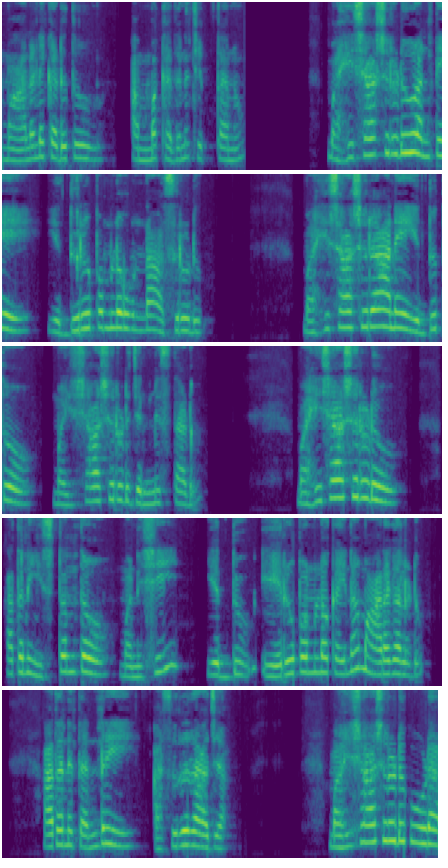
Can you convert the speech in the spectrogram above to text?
మాలని కడుతూ అమ్మ కథను చెప్తాను. మహిషాసురుడు అంటే ఎద్దు రూపంలో ఉన్న అసురుడు. మహిషాసుర అనే ఎద్దుతో మహిషాసురుడు జన్మిస్తాడు. మహిషాసురుడు అతని ఇష్టంతో మనిషి ఎద్దు ఏ రూపంలోకైనా మారగలడు. అతని తండ్రి అసురరాజా. మహిషాసురుడు కూడా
